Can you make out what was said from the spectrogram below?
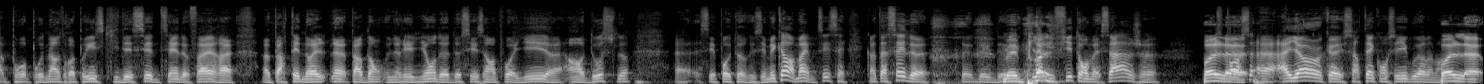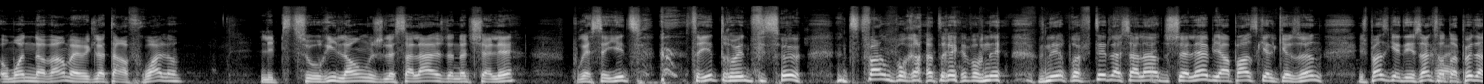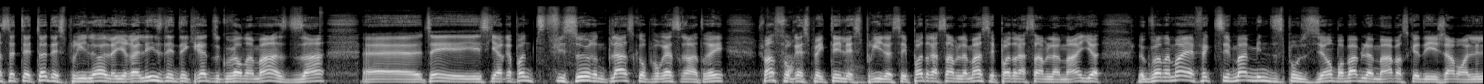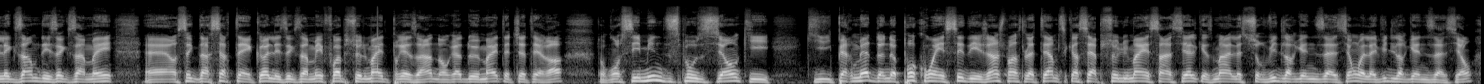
pour, pour, une entreprise qui décide tiens, de faire euh, un party de Noël, euh, pardon, une réunion de, de ses employés euh, en douce, là, c'est pas autorisé. Mais quand même, tu sais, quand tu essaies de, de, de clarifier ton message, Paul, tu ailleurs que certains conseillers gouvernementaux. Paul, au mois de novembre, avec le temps froid, là, les petites souris longent le salage de notre chalet pour essayer de, essayer de trouver une fissure, une petite fente pour rentrer, pour venir, venir profiter de la chaleur du chalet, puis il en passe quelques-unes. Et je pense qu'il y a des gens qui sont un peu dans cet état d'esprit-là. Ils relisent les décrets du gouvernement en se disant, euh, tu sais, est-ce qu'il n'y aurait pas une petite fissure, une place qu'on pourrait se rentrer? Je pense qu'il faut respecter l'esprit. C'est pas de rassemblement, c'est pas de rassemblement. Il y a, le gouvernement a effectivement mis une disposition, probablement parce que des gens, bon, l'exemple des examens, euh, on sait que dans certains cas, les examens, il faut absolument être présent, donc à deux mètres, etc. Donc, on s'est mis une disposition qui, qui permette de ne pas coincer des gens. Je pense que le terme, c'est quand c'est absolument essentiel, quasiment à la survie de l'organisation, à la vie de l'organisation.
